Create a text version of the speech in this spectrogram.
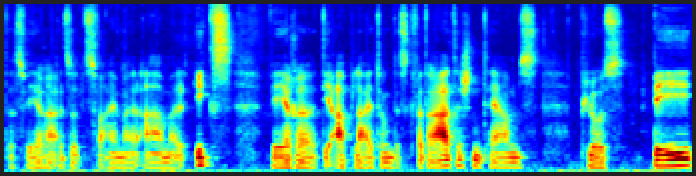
das wäre also 2 mal a mal x wäre die Ableitung des quadratischen Terms plus b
